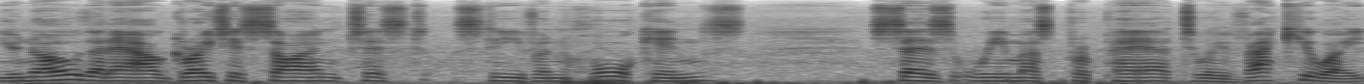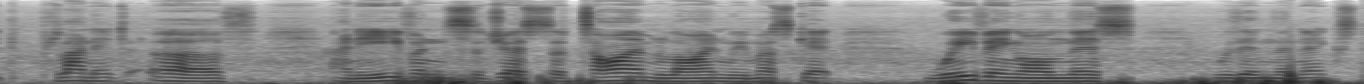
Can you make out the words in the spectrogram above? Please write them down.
You know that our greatest scientist, Stephen Hawkins, says we must prepare to evacuate planet Earth and he even suggests a timeline we must get weaving on this within the next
